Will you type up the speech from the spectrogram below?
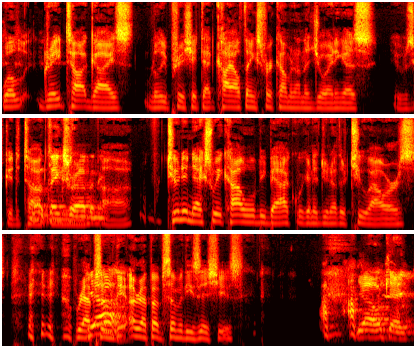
Well, great talk, guys. Really appreciate that. Kyle, thanks for coming on and joining us. It was good to talk. No, to thanks you. for having me. Uh, tune in next week. Kyle We'll be back. We're going to do another two hours, wrap, yeah. some the, wrap up some of these issues. yeah. Okay.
